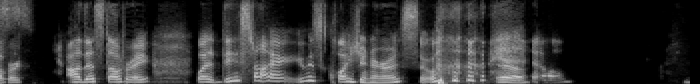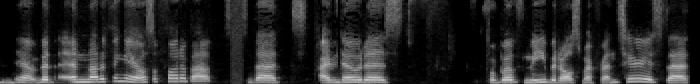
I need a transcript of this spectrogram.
other other stuff, right? But this time it was quite generous. So Yeah. yeah. Yeah, but another thing I also thought about that I've noticed for both me but also my friends here is that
